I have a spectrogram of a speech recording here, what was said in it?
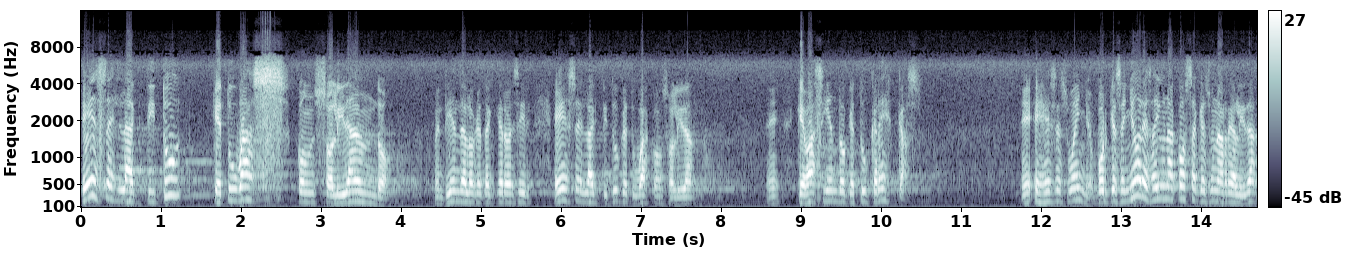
Esa es la actitud que tú vas consolidando. ¿Me entiendes lo que te quiero decir? Esa es la actitud que tú vas consolidando. ¿eh? que va haciendo que tú crezcas. ¿Eh? Es ese sueño. Porque señores, hay una cosa que es una realidad.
